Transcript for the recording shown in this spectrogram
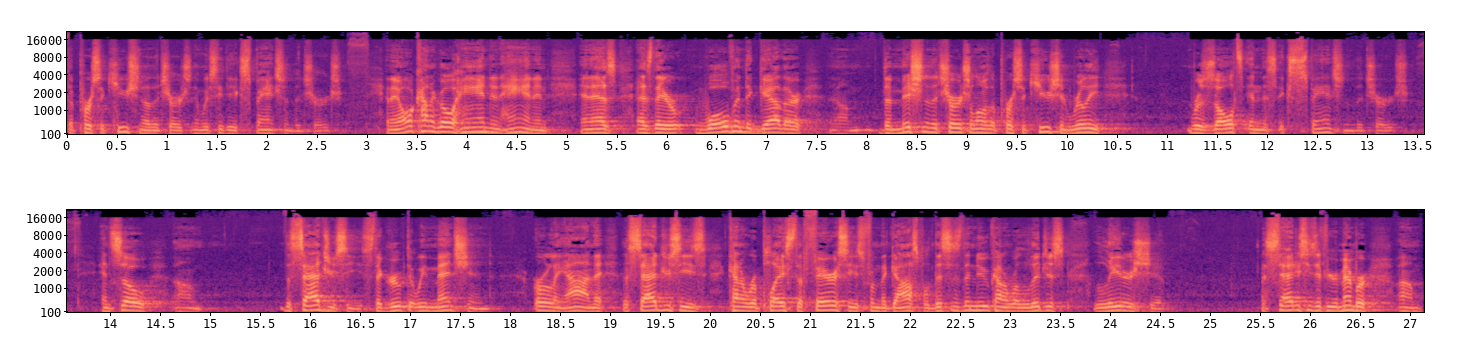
the persecution of the church, and then we see the expansion of the church. And they all kind of go hand in hand. And, and as, as they're woven together, um, the mission of the church, along with the persecution, really results in this expansion of the church. And so um, the Sadducees, the group that we mentioned, early on. The, the Sadducees kind of replaced the Pharisees from the gospel. This is the new kind of religious leadership. The Sadducees, if you remember, um,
